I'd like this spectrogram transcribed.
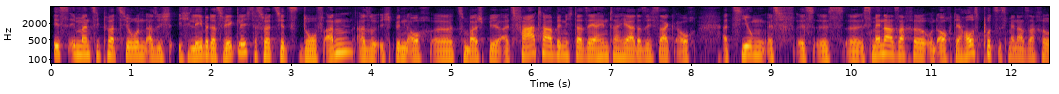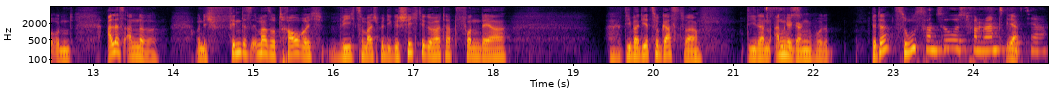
ist Emanzipation, also ich, ich lebe das wirklich, das hört sich jetzt doof an. Also ich bin auch äh, zum Beispiel als Vater bin ich da sehr hinterher, dass ich sage, auch Erziehung ist, ist, ist, äh, ist Männersache und auch der Hausputz ist Männersache und alles andere. Und ich finde es immer so traurig, wie ich zum Beispiel die Geschichte gehört habe von der, die bei dir zu Gast war, die dann Sus. angegangen wurde. Bitte? Sus? Von Sus, von Runskills, ja. ja.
